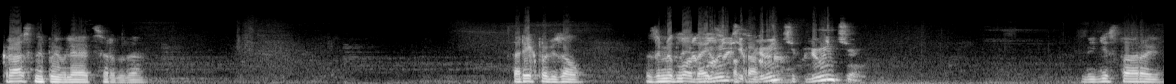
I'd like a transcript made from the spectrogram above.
Красный появляется РДД. Старик побежал. Замедло, дайте Плюньте, по красному. плюньте, плюньте. Беги, старый.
